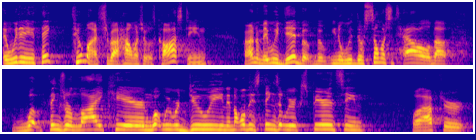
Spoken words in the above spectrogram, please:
And we didn't even think too much about how much it was costing. I don't know, maybe we did, but, but you know, we, there was so much to tell about what things were like here and what we were doing and all these things that we were experiencing. Well, after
